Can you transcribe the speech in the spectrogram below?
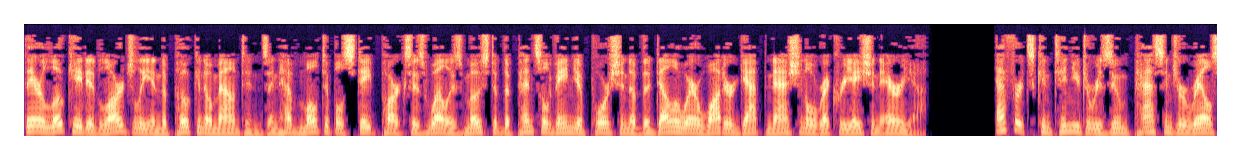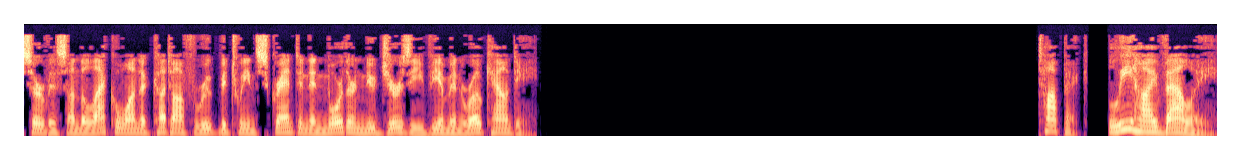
They are located largely in the Pocono Mountains and have multiple state parks as well as most of the Pennsylvania portion of the Delaware Water Gap National Recreation Area. Efforts continue to resume passenger rail service on the Lackawanna Cutoff route between Scranton and northern New Jersey via Monroe County. Lehigh Valley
